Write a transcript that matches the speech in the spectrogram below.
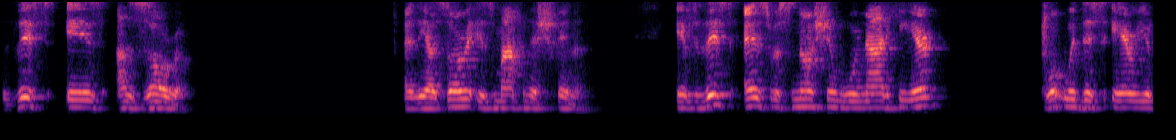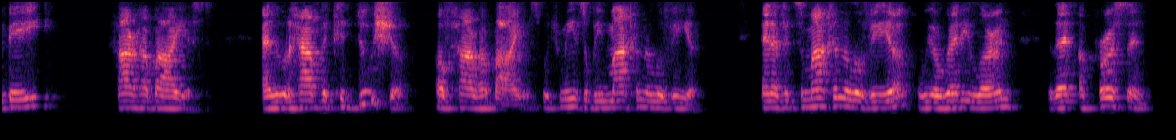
This is Azora. And the Azora is Machne Shchina. If this Ezras Noshim were not here, what would this area be? Har Habayis. And it would have the Kedusha of Har Habayis, which means it'll be Machne Leviyah. And if it's Machne Leviyah, we already learned that a person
